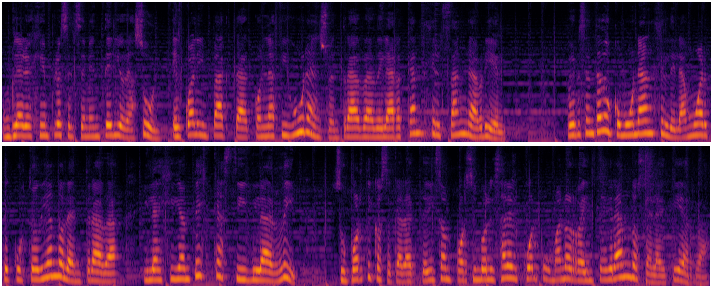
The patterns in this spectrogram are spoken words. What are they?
Un claro ejemplo es el cementerio de Azul, el cual impacta con la figura en su entrada del arcángel San Gabriel, representado como un ángel de la muerte custodiando la entrada y la gigantesca sigla RIP. Su pórtico se caracterizan por simbolizar el cuerpo humano reintegrándose a la tierra,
